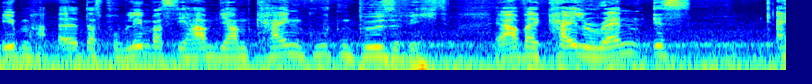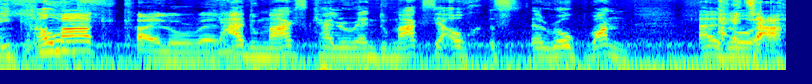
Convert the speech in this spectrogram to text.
eben äh, das Problem, was die haben, die haben keinen guten Bösewicht. Ja, weil Kylo Ren ist ein ich Grauen. mag Kylo Ren. Ja, du magst Kylo Ren, du magst ja auch Rogue One. Also, Alter!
